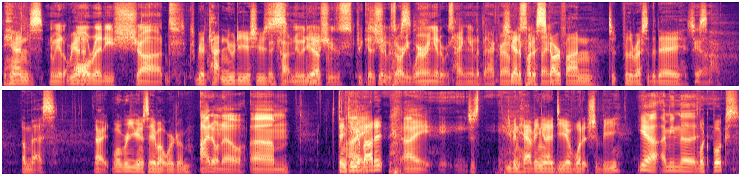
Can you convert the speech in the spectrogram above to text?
and And we had we had a- already shot we had continuity issues. the continuity Yeah. issues because She she, was put a already wearing it or was hanging in the background. She had to put a scarf on to, for the rest of the day. It's just Yeah. a mess. All right, what were you going to say about wardrobe? I don't know. Um, Thinking I- about it, I just even having an idea of what it should be. yeah. I mean the Lookbooks.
